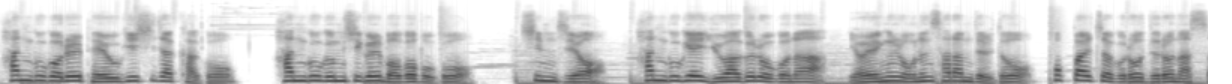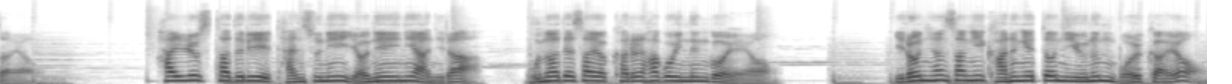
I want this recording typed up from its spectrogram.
한국어를 배우기 시작하고 한국 음식을 먹어보고 심지어 한국에 유학을 오거나 여행을 오는 사람들도 폭발적으로 늘어났어요. 한류 스타들이 단순히 연예인이 아니라 문화대사 역할을 하고 있는 거예요. 이런 현상이 가능했던 이유는 뭘까요?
